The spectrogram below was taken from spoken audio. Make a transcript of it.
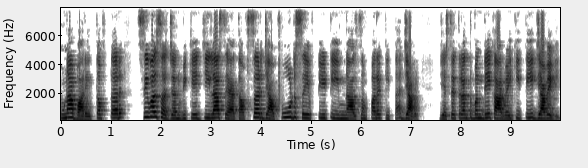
ਉਹਨਾਂ ਬਾਰੇ ਦਫ਼ਤਰ, ਸਿਵਲ ਸਰਜਨ ਵਿਖੇ ਜ਼ਿਲ੍ਹਾ ਸਿਹਤ ਅਫਸਰ ਜਾਂ ਫੂਡ ਸੇਫਟੀ ਟੀਮ ਨਾਲ ਸੰਪਰਕ ਕੀਤਾ ਜਾਵੇ, ਜਿਸ ਤੇ ਤੁਰੰਤ ਬੰਦੀ ਕਾਰਵਾਈ ਕੀਤੀ ਜਾਵੇਗੀ।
